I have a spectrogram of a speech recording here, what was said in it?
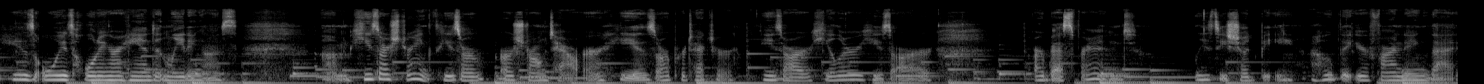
He is always holding our hand and leading us. Um, he's our strength. He's our, our strong tower. He is our protector. He's our healer. He's our our best friend. At least he should be. I hope that you're finding that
